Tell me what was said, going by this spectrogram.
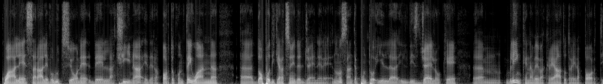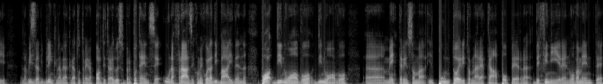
quale sarà l'evoluzione della Cina e del rapporto con Taiwan eh, dopo dichiarazioni del genere, nonostante appunto il, il disgelo che um, Blinken aveva creato tra i rapporti, la visita di Blinken aveva creato tra i rapporti tra le due superpotenze, una frase come quella di Biden può di nuovo, di nuovo Uh, mettere insomma il punto e ritornare a capo per definire nuovamente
